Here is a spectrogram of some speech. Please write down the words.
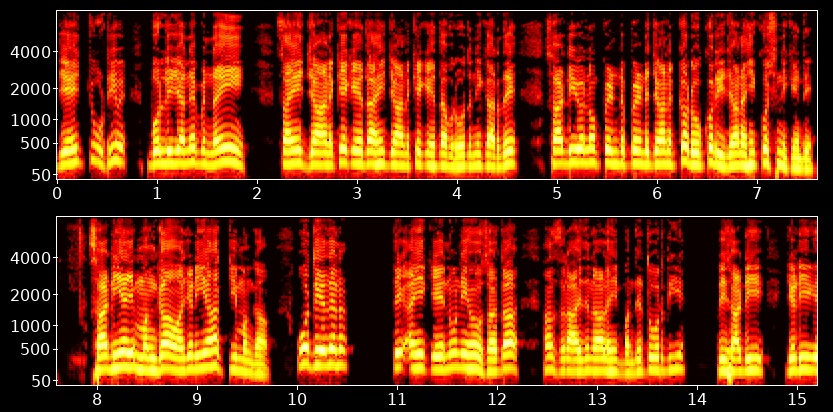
ਜੇ ਅਸੀਂ ਝੂਠ ਹੀ ਬੋਲੀ ਜਾਂਦੇ ਵੀ ਨਹੀਂ ਸਾਈਂ ਜਾਣ ਕੇ ਕਿਸੇ ਦਾ, ਅਸੀਂ ਜਾਣ ਕੇ ਕਿਸੇ ਦਾ ਵਿਰੋਧ ਨਹੀਂ ਕਰਦੇ। ਸਾਡੀ ਵੱਲੋਂ ਪਿੰਡ ਪਿੰਡ ਜਾਣ, ਘਰੋਂ ਘਰੀ ਜਾਣ, ਅਸੀਂ ਕੁਝ ਨਹੀਂ ਕਹਿੰਦੇ। ਸਾਡੀਆਂ ਇਹ ਮੰਗਾਂ ਵਾ, ਜਿਹੜੀਆਂ ਹੱਕੀ ਮੰਗਾਂ, ਉਹ ਦੇ ਦੇਣ ਤੇ ਅਸੀਂ ਕਿਸੇ ਨੂੰ ਨਹੀਂ ਹੋ ਸਕਦਾ ਹੰਸਰਾਜ ਦੇ ਨਾਲ ਅਸੀਂ ਬੰਦੇ ਤੋਰ ਦਈਏ। ਵੀ ਸਾਡੀ ਜਿਹੜੀ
